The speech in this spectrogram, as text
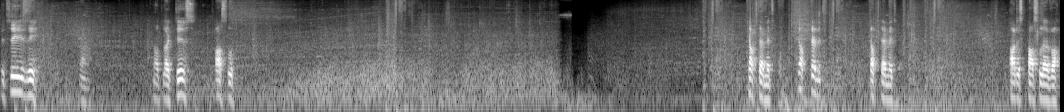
It's easy. Not like this. Hustle. God damn it. God damn it. God damn it. Hardest puzzle ever.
